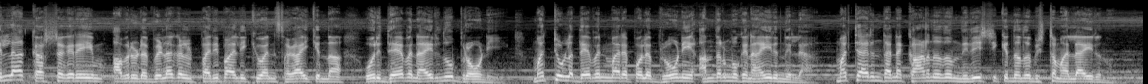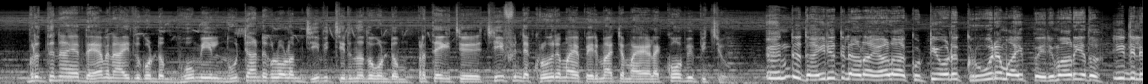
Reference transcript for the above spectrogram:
എല്ലാ കർഷകരെയും അവരുടെ വിളകൾ പരിപാലിക്കുവാൻ സഹായിക്കുന്ന ഒരു ദേവനായിരുന്നു ബ്രോണി. മറ്റുള്ള ദേവന്മാരെ പോലെ ബ്രോണി അന്തർമുഖനായിരുന്നില്ല. മറ്റാരും തന്നെ കാണുന്നതും നിരീക്ഷിക്കുന്നതും ഇഷ്ടമല്ലായിരുന്നു. വൃദ്ധനായ ദേവനായതുകൊണ്ടും ഭൂമിയിൽ നൂറ്റാണ്ടുകളോളം ജീവിച്ചിരുന്നതുകൊണ്ടും പ്രത്യേകിച്ച് ചീഫിന്റെ ക്രൂരമായ പെരുമാറ്റം അയാളെ കോപിപ്പിച്ചു. എന്ത് ധൈര്യത്തിലാണ് അയാൾ ആ കുട്ടിയോട് ക്രൂരമായി പെരുമാറിയത്? ഇതിൽ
